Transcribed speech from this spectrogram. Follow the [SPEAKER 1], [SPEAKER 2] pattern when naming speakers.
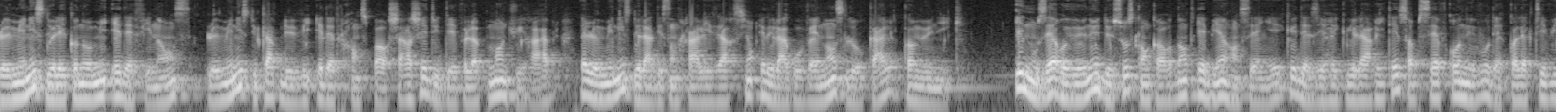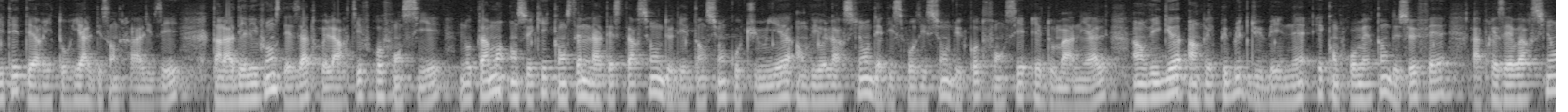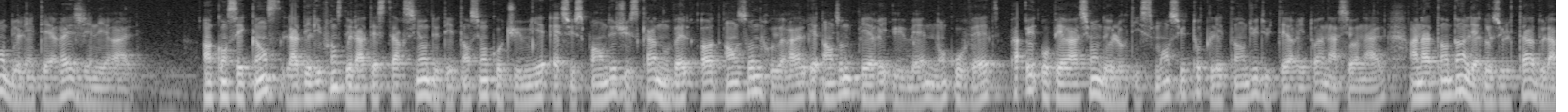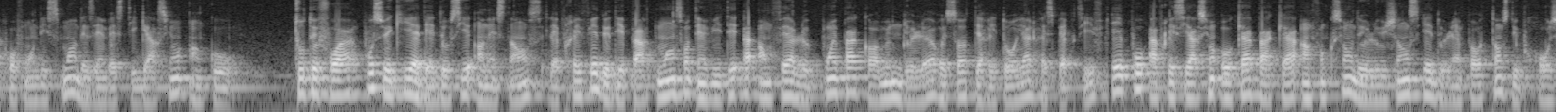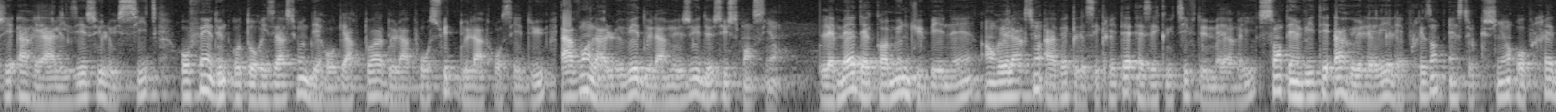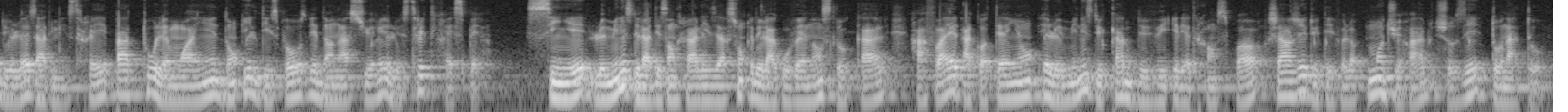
[SPEAKER 1] Le ministre de l'Économie et des Finances, le ministre du cadre de vie et des Transports chargé du développement durable et le ministre de la décentralisation et de la gouvernance locale communiquent. Il nous est revenu de sources concordantes et bien renseignées que des irrégularités s'observent au niveau des collectivités territoriales décentralisées dans la délivrance des actes relatifs aux fonciers, notamment en ce qui concerne l'attestation de détention coutumière en violation des dispositions du Code foncier et domanial en vigueur en République du Bénin et compromettant de ce fait la préservation de l'intérêt général. En conséquence, la délivrance de l'attestation de détention coutumière est suspendue jusqu'à nouvel ordre en zone rurale et en zone périurbaine non couverte par une opération de lotissement sur toute l'étendue du territoire national en attendant les résultats de l'approfondissement des investigations en cours. Toutefois, pour ce qui est des dossiers en instance, les préfets de département sont invités à en faire le point par commune de leur ressort territorial respectif et pour appréciation au cas par cas en fonction de l'urgence et de l'importance du projet à réaliser sur le site au fin d'une autorisation dérogatoire de la poursuite de la procédure avant la levée de la mesure de suspension. Les maires des communes du Bénin, en relation avec le secrétaire exécutif de mairie, sont invités à relayer les présentes instructions auprès de leurs administrés par tous les moyens dont ils disposent et d'en assurer le strict respect. Signé le ministre de la Décentralisation et de la Gouvernance locale, Raphaël Acotegnon, et le ministre du Cadre de vie et des Transports, chargé du développement durable, José Donato.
